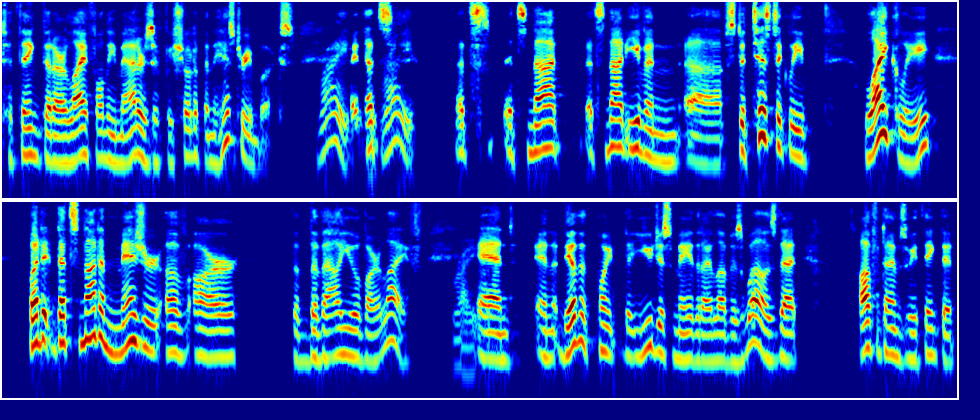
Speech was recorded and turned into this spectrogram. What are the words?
to think that our life only matters if we showed up in the history books. Right. right? That's right. That's it's not that's not even uh, statistically likely, but it, that's not a measure of our the, the value of our life. Right. And and the other point that you just made that I love as well is that oftentimes we think that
